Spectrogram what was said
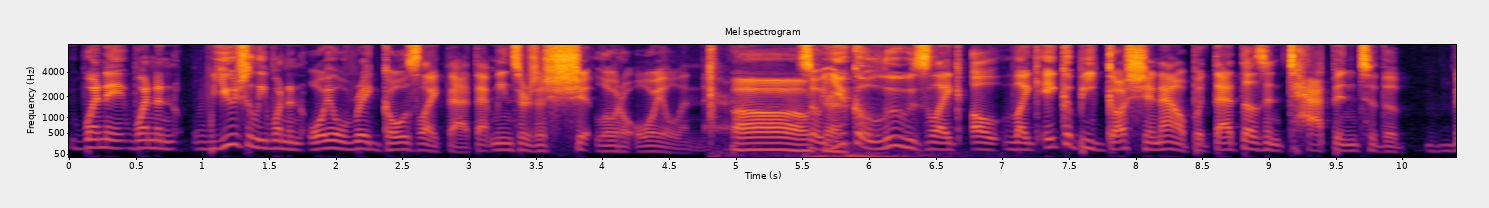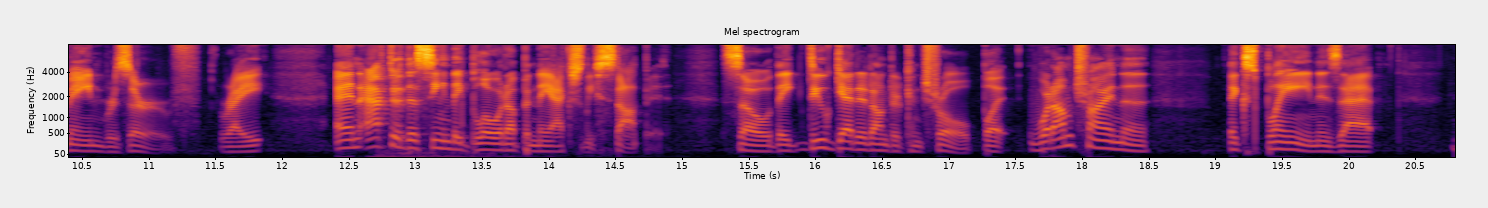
when it when an usually when an oil rig goes like that, that means there's a shitload of oil in there. Oh, So you could lose like a like it could be gushing out, but that doesn't tap into the main reserve, right? And after the scene, they blow it up and they actually stop it. So they do get it under control. But what I'm trying to explain is that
